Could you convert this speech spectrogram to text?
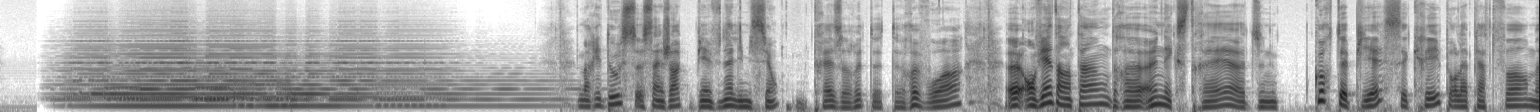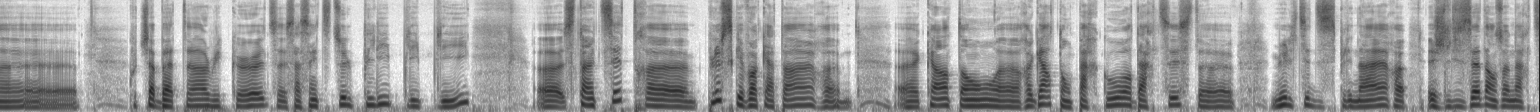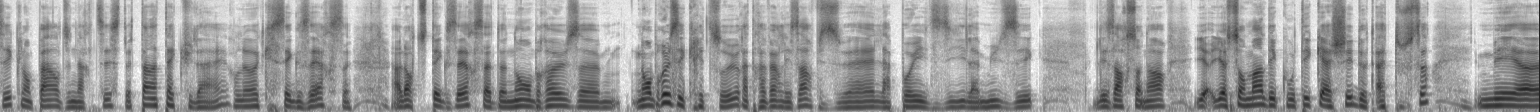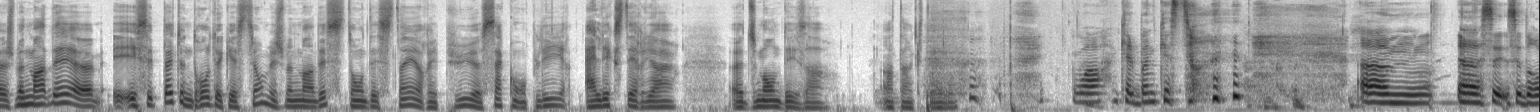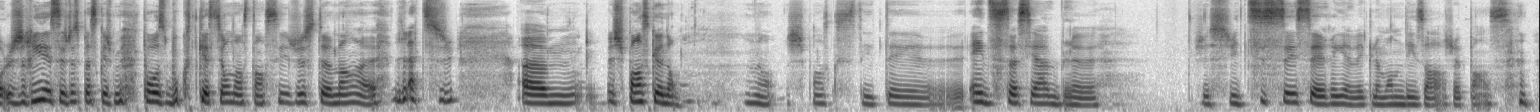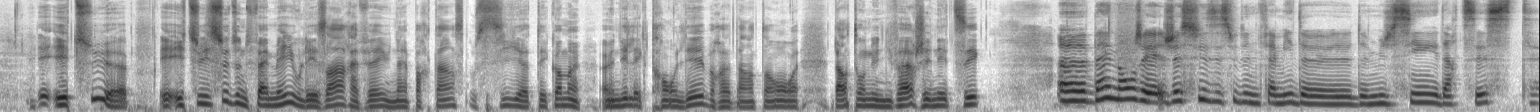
Marie-Douce Saint-Jacques, bienvenue à l'émission. Très heureux de te revoir. Euh, on vient d'entendre un extrait euh, d'une courte pièce créée pour la plateforme euh, Kuchabata Records. Ça s'intitule Pli, Pli, Pli. Euh, c'est un titre euh, plus qu'évocateur quand on regarde ton parcours d'artiste multidisciplinaire. Je lisais dans un article, on parle d'une artiste tentaculaire là, qui s'exerce. Alors tu t'exerces à de nombreuses, nombreuses écritures à travers les arts visuels, la poésie, la musique, les arts sonores. Il y, a, sûrement des côtés cachés à tout ça. Mais euh, je me demandais, euh, et, c'est peut-être une drôle de question, mais je me demandais si ton destin aurait pu euh, s'accomplir à l'extérieur du monde des arts en tant que tel. wow, quelle bonne question. c'est drôle. Je ris, c'est juste parce que je me pose beaucoup de questions dans ce temps-ci, justement, là-dessus. je pense que non. Non, je pense que c'était euh, indissociable. Je suis tissée, serrée avec le monde des arts, je pense. Et es-tu euh, es issu d'une famille où les arts avaient une importance aussi? Euh, tu es comme un, un, électron libre dans ton, dans ton univers génétique? ben non, je, je suis issue d'une famille de, de, musiciens et d'artistes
